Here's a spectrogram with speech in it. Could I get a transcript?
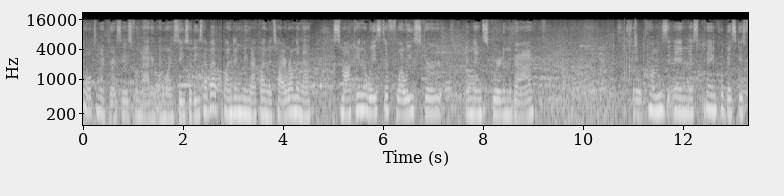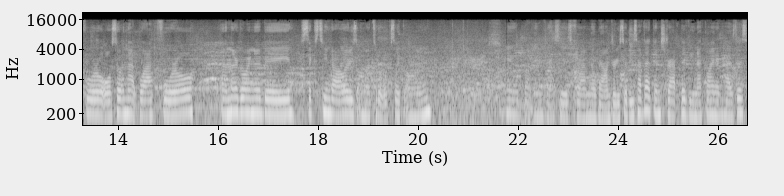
Halter neck dresses from Madden NYC. So these have that plunging V neckline, the tie around the neck, smocky in the waist, a flowy skirt, and then squared in the back. So it comes in this pink hibiscus floral, also in that black floral. And they're going to be $16, and that's what it looks like on. New button dresses from No Boundary. So these have that thin strap, the V neckline. It has this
